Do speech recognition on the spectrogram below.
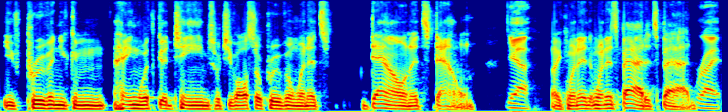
you've proven you can hang with good teams, which you've also proven when it's down, it's down. Yeah. Like when it when it's bad, it's bad. Right.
